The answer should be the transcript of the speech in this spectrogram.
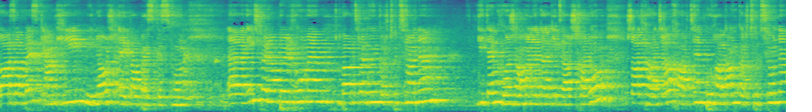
պարզապես կյանքի մի նոր էտապ է սկսվում։ Ինչ վերաբերվում է բարձրագույն կրթությանը, գիտենք, որ ժամանակակից աշխարհում շատ հաճախ արդեն բուհական կրթությունը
